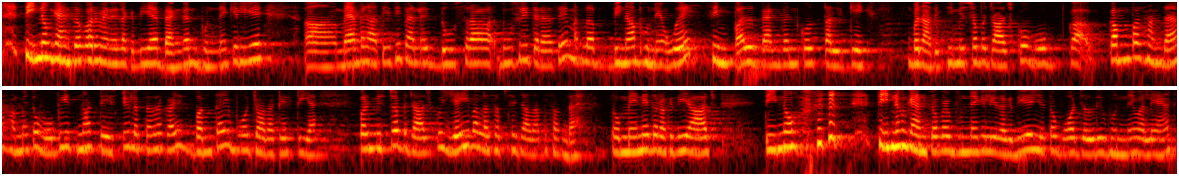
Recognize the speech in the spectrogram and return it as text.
तीनों गैसों पर मैंने रख दिया है बैंगन भुनने के लिए। आ, मैं बनाती थी पहले दूसरा दूसरी तरह से मतलब बिना भुने हुए सिंपल बैंगन को तल के बनाती थी। मिस्टर बजाज को वो कम पसंद है। हमें तो वो भी इतना टेस्टी लगता था। गाइस बनता ही बहुत ज़्यादा टेस्टी है। पर मिस्टर बजाज को यही वाला सबसे ज़्यादा पसंद है। तो मैंने तो रख दिया आज तीनों तीनों गैसों पर भुनने के लिए रख दिए ये तो बहुत जल्दी भुनने वाले हैं।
